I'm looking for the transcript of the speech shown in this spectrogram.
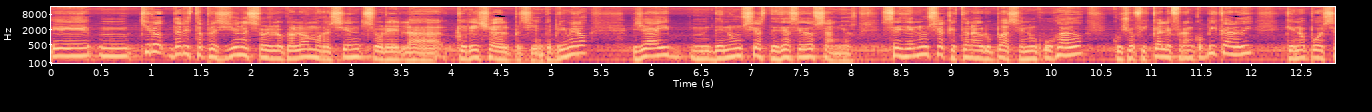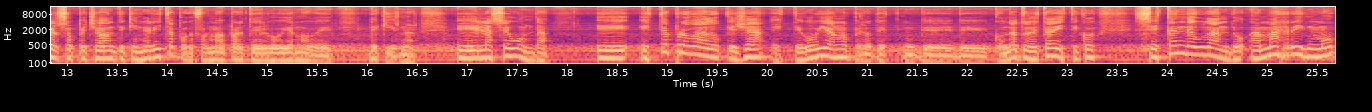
Mm, quiero dar estas precisiones sobre lo que hablábamos recién sobre la querella del presidente. Primero, ya hay mm, denuncias desde hace dos años, seis denuncias que están agrupadas en un juzgado, cuyo fiscal es Franco Picardi, que no puede ser sospechado antikirchnerista porque forma parte del gobierno de, Kirchner. Eh, la segunda, eh, está probado que ya este gobierno, pero con datos estadísticos, se está endeudando a más ritmo,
